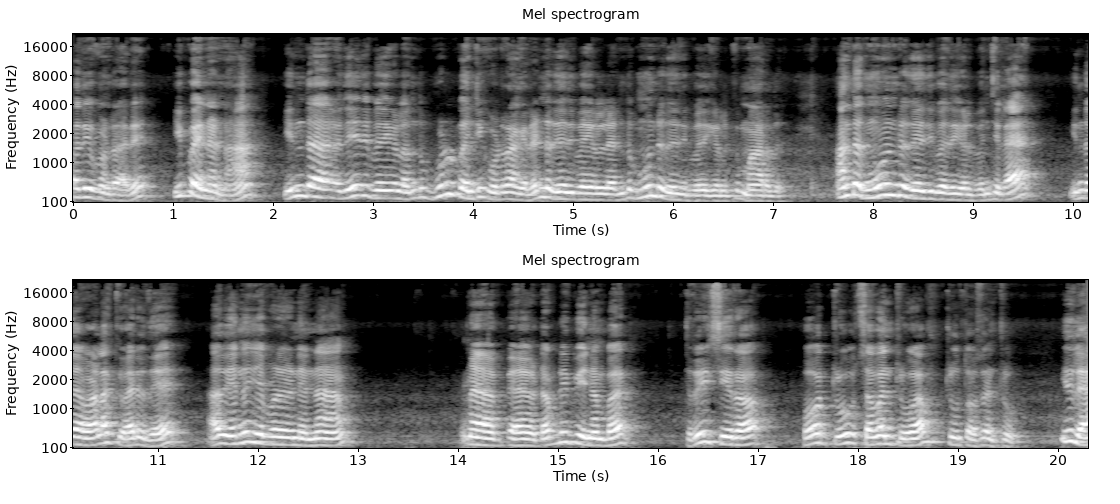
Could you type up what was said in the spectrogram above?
பதிவு பண்ணுறாரு இப்போ என்னென்னா இந்த நீதிபதிகள் வந்து புல் பஞ்சு கொடுறாங்க ரெண்டு நீதிபதிகள்லேருந்து மூன்று நீதிபதிகளுக்கு மாறுது. அந்த மூன்று நீதிபதிகள் பெஞ்சில் இந்த வழக்கு வருது. அது என்ன செய்யப்படுதுன்னா WP number three zero four two seven two of two thousand two இதில்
